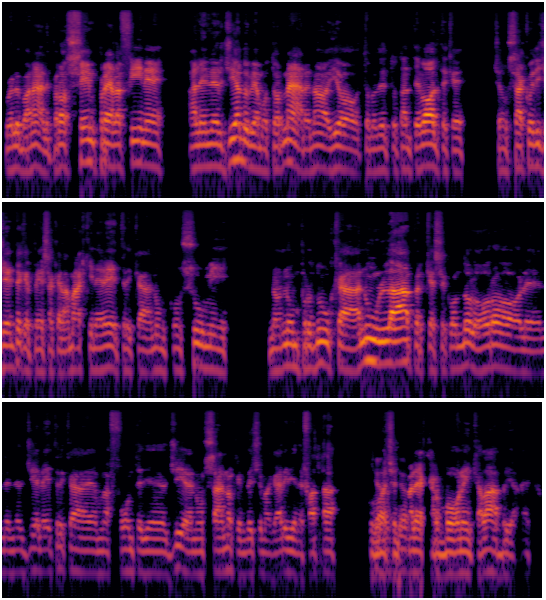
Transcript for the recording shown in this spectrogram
quello è banale. Però sempre alla fine all'energia dobbiamo tornare, no? Io te l'ho detto tante volte che c'è un sacco di gente che pensa che la macchina elettrica non consumi, non, non produca nulla perché secondo loro le, l'energia elettrica è una fonte di energia e non sanno che invece magari viene fatta con una centrale a carbone in Calabria. Ecco.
